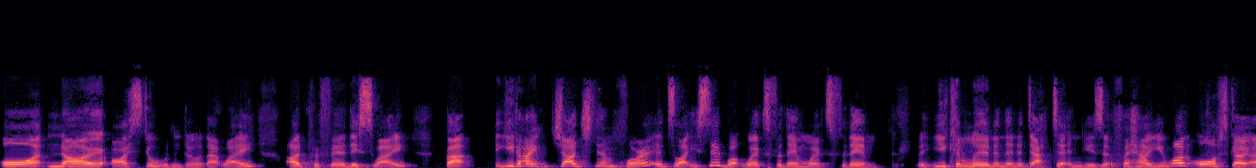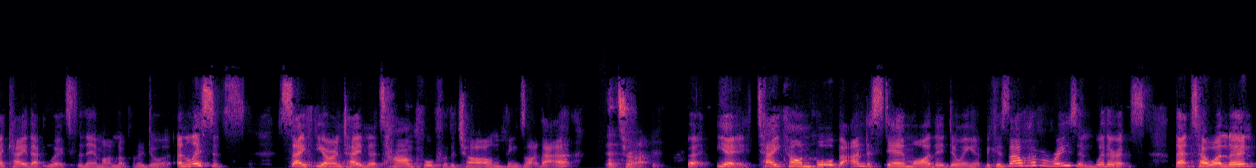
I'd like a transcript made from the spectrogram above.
Or no, I still wouldn't do it that way. I'd prefer this way. But you don't judge them for it. It's like you said, what works for them works for them. You can learn and then adapt it and use it for how you want, or go, okay, that works for them. I'm not going to do it unless it's safety orientated and it's harmful for the child and things like that. That's right. But yeah, take on board, but understand why they're doing it because they'll have a reason. Whether it's that's how I learned,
